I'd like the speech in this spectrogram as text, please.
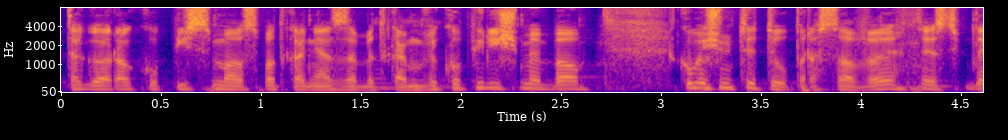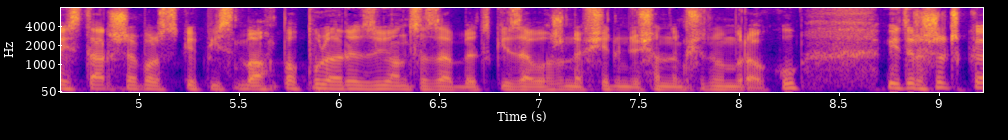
tego roku pismo spotkania z zabytkami. Wykupiliśmy, bo kupiliśmy tytuł prasowy. To jest najstarsze polskie pismo popularyzujące zabytki, założone w 1977 roku. I troszeczkę,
